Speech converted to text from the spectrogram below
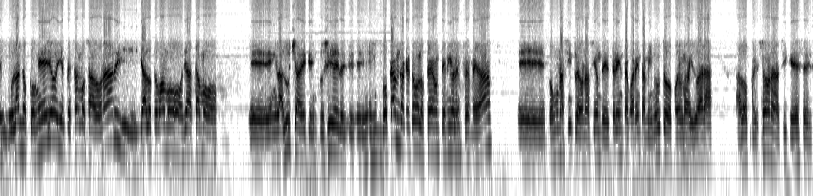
vincularnos con ellos y empezamos a donar y ya lo tomamos, ya estamos eh, en la lucha de que inclusive eh, eh, invocando a que todos los que hayan tenido la enfermedad, con una simple donación de 30, 40 minutos podemos ayudar a, dos personas, así que ese,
